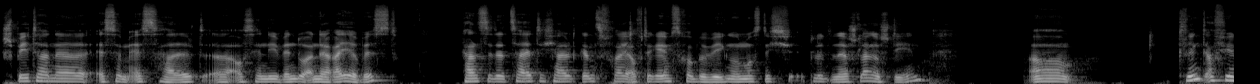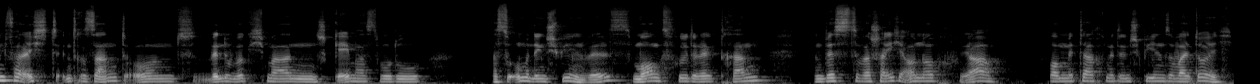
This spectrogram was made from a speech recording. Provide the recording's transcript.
später eine SMS halt äh, aufs Handy, wenn du an der Reihe bist kannst du derzeit dich halt ganz frei auf der Gamescom bewegen und musst nicht blöd in der Schlange stehen. Ähm, klingt auf jeden Fall echt interessant und wenn du wirklich mal ein Game hast, wo du, was du unbedingt spielen willst, morgens früh direkt dran, dann bist du wahrscheinlich auch noch, ja, vor Mittag mit den Spielen soweit durch.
